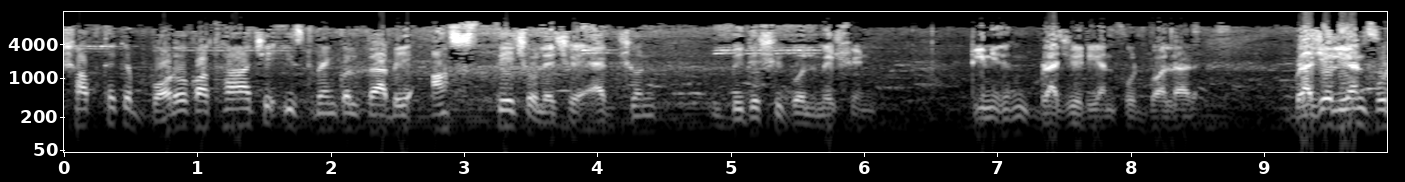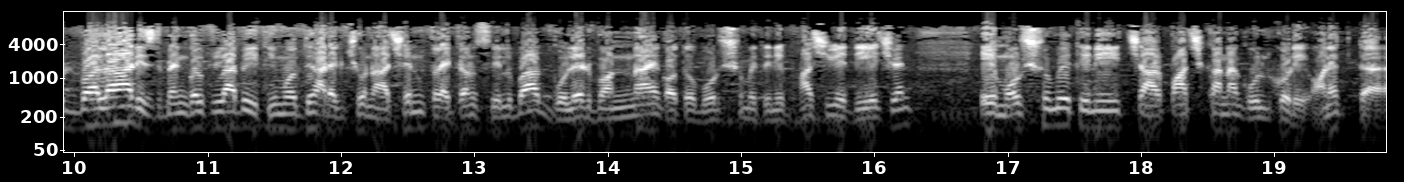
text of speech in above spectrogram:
সব থেকে বড় কথা আছে ইস্টবেঙ্গল ক্লাবে আসতে চলেছে একজন বিদেশি গোল মেশিন তিনি Brazilian footballer Brazilian footballer East Bengal ক্লাবে ইতিমধ্যে আরেকজন আছেন ক্লাইটন সিলভা গোলের বন্যায় গত মরশুমে তিনি ভাসিয়ে দিয়েছেন। এই মরশুমে তিনি চার পাঁচখানা গোল করে অনেকটা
